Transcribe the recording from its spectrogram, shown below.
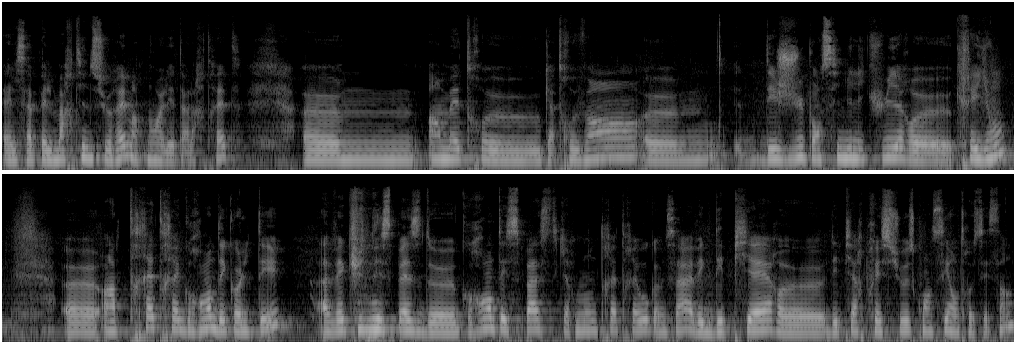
Elle s'appelle Martine Suret, maintenant elle est à la retraite. Euh, 1m80, euh, des jupes en simili-cuir euh, crayon, euh, un très très grand décolleté avec une espèce de grand espace qui remonte très très haut comme ça, avec des pierres, des pierres précieuses coincées entre ses seins.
